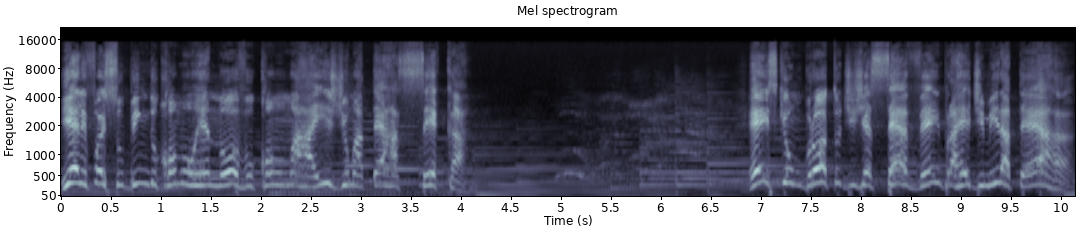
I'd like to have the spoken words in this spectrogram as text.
E ele foi subindo como um renovo, como uma raiz de uma terra seca. Eis que um broto de Jessé vem para redimir a terra.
